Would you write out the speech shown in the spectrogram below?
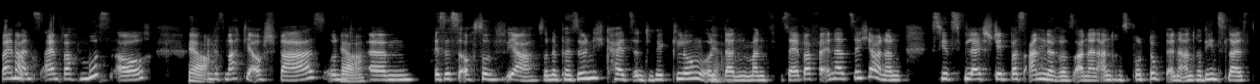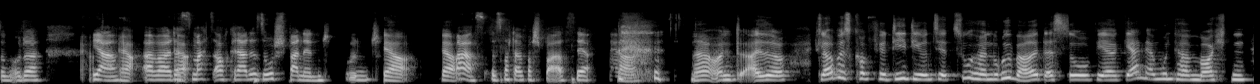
weil ja. man es einfach muss auch. Ja. Und es macht ja auch Spaß. Und ähm, es ist auch so, ja, so eine Persönlichkeitsentwicklung und dann man selber verändert sich ja und dann ist jetzt vielleicht steht was anderes an, ein anderes Produkt, eine andere Dienstleistung oder ja, ja aber das ja. macht es auch gerade so spannend und ja, ja. Spaß. Es macht einfach Spaß, ja. Ja. Na, und also ich glaube, es kommt für die, die uns jetzt zuhören, rüber, dass so wir gerne ermuntern möchten,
